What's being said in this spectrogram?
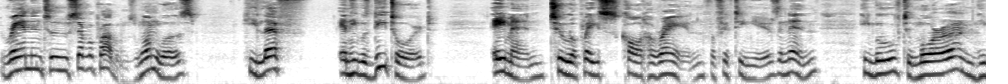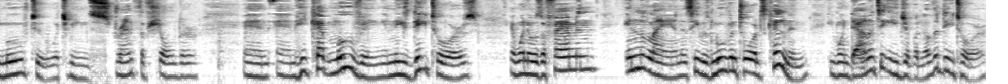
ran into several problems. One was he left and he was detoured, amen, to a place called Haran for 15 years. And then he moved to Moreh and he moved to which means strength of shoulder. And and he kept moving in these detours. And when there was a famine in the land as he was moving towards Canaan he went down into Egypt another detour.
